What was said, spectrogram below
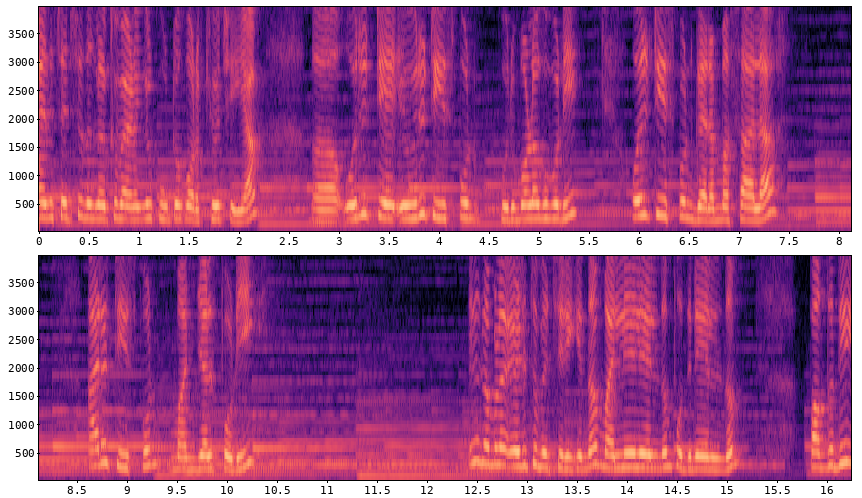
അനുസരിച്ച് നിങ്ങൾക്ക് വേണമെങ്കിൽ കൂട്ടോ കുറയ്ക്കുകയോ ചെയ്യാം. ഒരു ടേ ഒരു ടീസ്പൂൺ കുരുമുളക് പൊടി ഒരു ടീസ്പൂൺ ഗരം മസാല അര ടീസ്പൂൺ മഞ്ഞൾപ്പൊടി. ഇനി നമ്മൾ എടുത്തു വെച്ചിരിക്കുന്ന മല്ലിയിലയിൽ നിന്നും പുതിനയിൽ നിന്നും പകുതി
